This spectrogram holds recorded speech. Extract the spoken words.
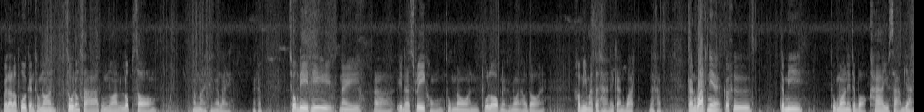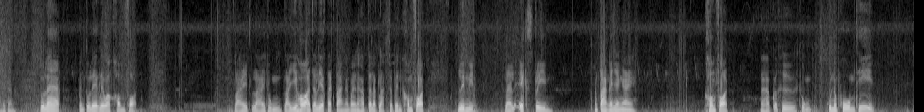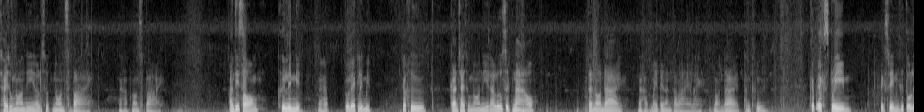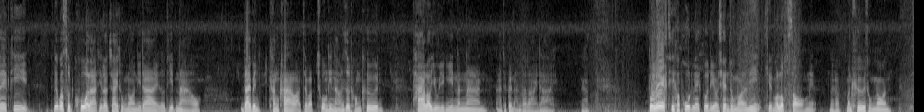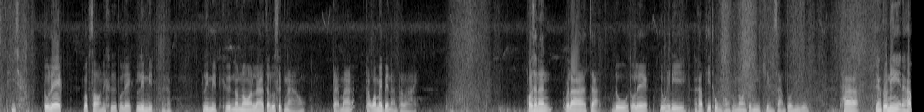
เวลาเราพูดกันถุงนอนศูนย์องศาถุงนอนลบสองมันหมายถึงอะไรนะครับ ชคดีที่ในอินดัสทรีของถุงนอนทั่วโลกเนี่ยถุงนอน outdoor เนี่ยเขามีมาตรฐานในการวัดนะครับ การวัดเนี่ยก็คือจะมีถุงนอนเนี่ยจะบอกค่าอยู่ 3 อย่างด้วยกัน ตัวแรกเป็นตัวเลขเรียกว่า comfort หลายหลายถุงหลายยี่ห้ออาจจะเรียกแตกต่างกันไปนะครับ แต่หลักๆจะเป็น comfort limit และ extreme มันต่างกันยังไง comfort นะครับก็คือถุงอุณหภูมิที่ ใช้ถุงนอนนี้แล้วรู้สึกนอนสบายนะครับนอนสบาย อันที่สองคือ limit นะครับตัวเลข limit ก็คือการใช้ถุงนอนนี้แล้วรู้สึกหนาว แต่นอนได้นะครับไม่เป็นอันตรายอะไรนอนได้ทั้งคืน กับ extreme extreme คือตัวเลขที่เรียกว่าสุดขั้วแล้วที่เราใช้ถุงนอนนี้ได้โดยที่หนาวได้เป็นครั้งคราวอาจจะแบบช่วงที่หนาวที่สุดของคืน ถ้าเราอยู่อย่างนี้นานๆ อาจจะเป็นอันตรายได้ นะครับตัวเลขที่เขาพูดเลขตัวเดียว เช่นถุงนอนอันนี้เขียนว่าลบสองเนี่ยนะครับมันคือถุงนอนที่ตัวเลขลบสองนี่คือตัวเลข limit นะครับ limit คือนอนนอนแล้วจะรู้สึกหนาว แต่มาแต่ว่าไม่เป็นอันตราย เพราะฉะนั้นเวลาจะดูตัวเลขดูให้ดีนะครับ ที่ถุงของถุงนอนจะมีเขียน 3 ตัวนี้อยู่ ถ้าอย่างตัวนี้นะครับ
